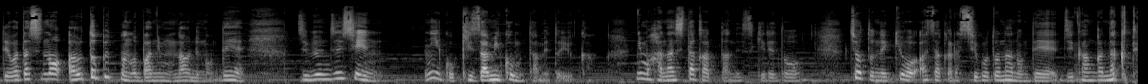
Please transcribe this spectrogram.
で私のアウトプットの場にもなるので自分自身にこう刻み込むためというかにも話したかったんですけれどちょっとね今日朝から仕事なので時間がなくて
